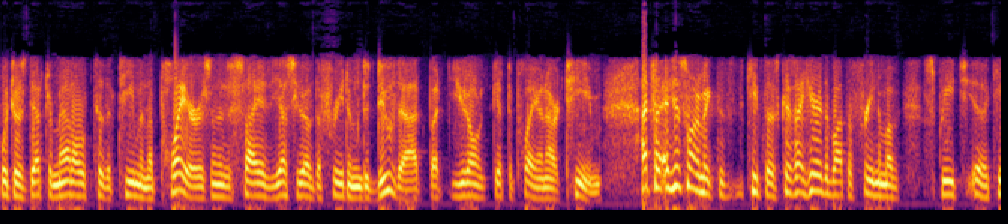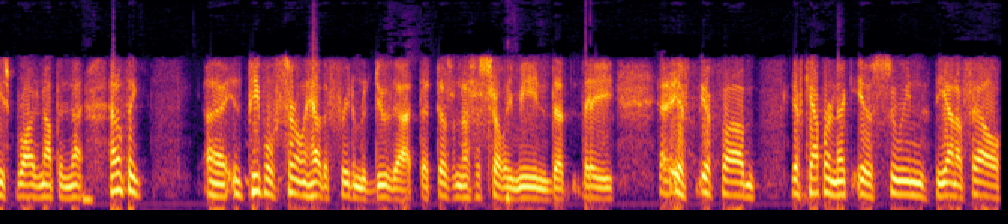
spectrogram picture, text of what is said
which was detrimental to the team and the players, and they decided, yes, you have the freedom to do that, but you don't get to play on our team. I, just want to make this, keep this because I hear about the freedom of speech uh, keeps broadening up, and that, I don't think uh, people certainly have the freedom to do that. That doesn't necessarily mean that they, if if um, if Kaepernick is suing the NFL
